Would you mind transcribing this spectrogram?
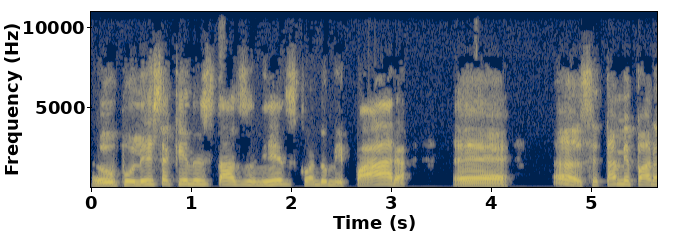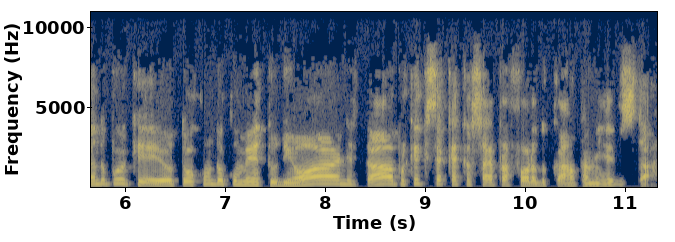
o polícia aqui nos Estados Unidos, quando me para, é, ah, você está me parando por quê? Eu tô com o documento tudo em ordem e tal, por que, que você quer que eu saia para fora do carro para me revistar?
